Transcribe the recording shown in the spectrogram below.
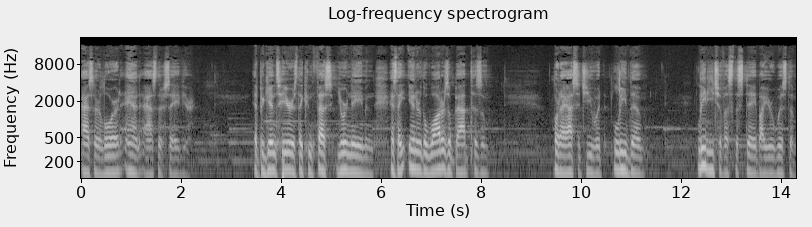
as their Lord and as their Savior. It begins here as they confess your name and as they enter the waters of baptism. Lord, I ask that you would lead them. Lead each of us this day by your wisdom.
